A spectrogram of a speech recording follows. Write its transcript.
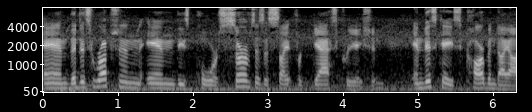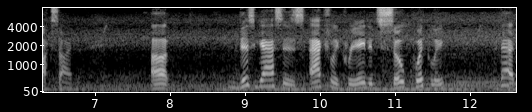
And the disruption in these pores serves as a site for gas creation, in this case, carbon dioxide. Uh, this gas is actually created so quickly that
